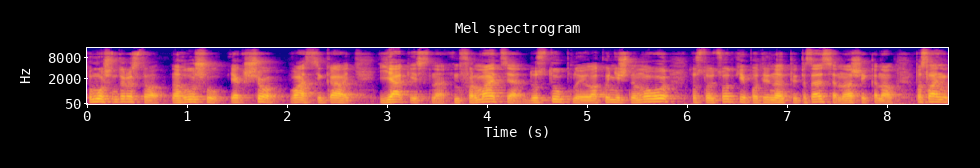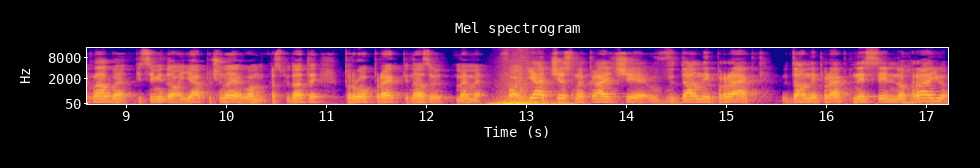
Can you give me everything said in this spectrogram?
Тому що товариство, наголошу, якщо вас цікавить якісна інформація доступною лаконічною мовою, то 100% потрібно підписатися на наш канал. Посилання канал під цим відео, а я починаю вам розповідати про проект під назвою MemeFi. Я, чесно кажучи, в даний проект, в даний проект не сильно граю,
